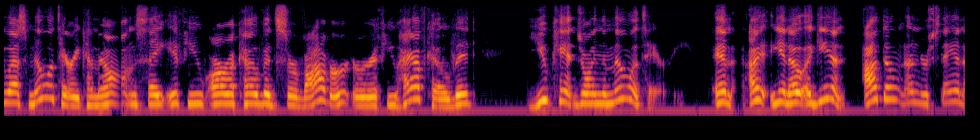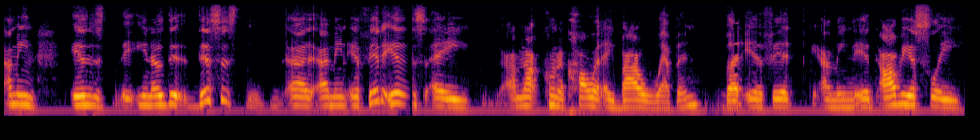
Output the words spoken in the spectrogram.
US military come out and say if you are a COVID survivor or if you have COVID, you can't join the military. And I, you know, again, I don't understand. I mean, is, you know, th- this is, uh, I mean, if it is a, I'm not going to call it a bioweapon, but if it, I mean, it obviously.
